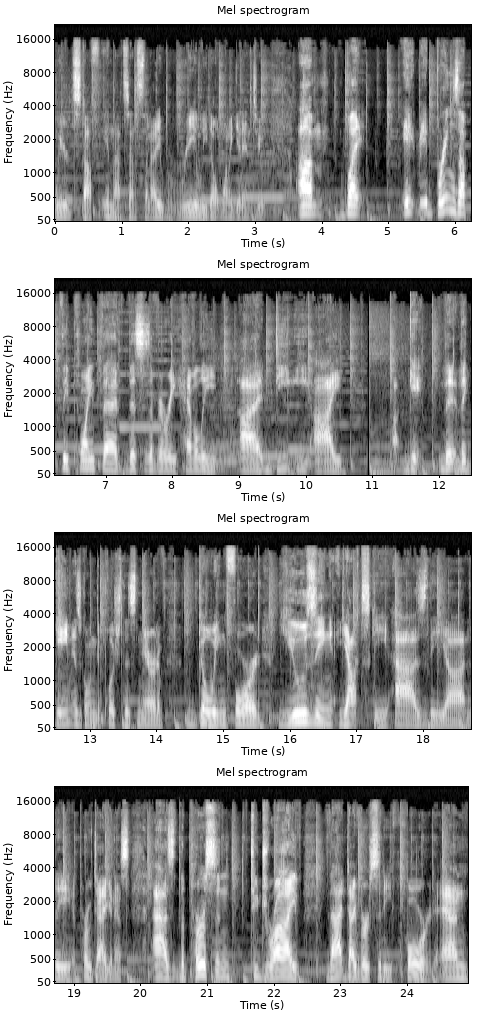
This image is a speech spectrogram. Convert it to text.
weird stuff in that sense that I really don't want to get into. Um, but it, it, brings up the point that this is a very heavily uh, DEI uh, game. The the game is going to push this narrative going forward, using Yatsuki as the uh, the protagonist, as the person to drive that diversity forward, and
